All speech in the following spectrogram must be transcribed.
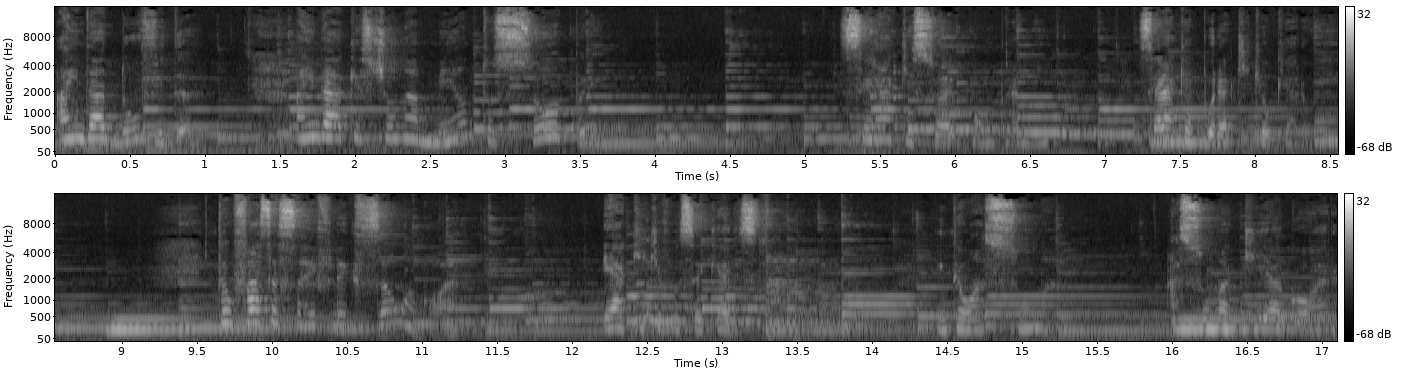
ainda há dúvida, ainda há questionamento sobre: será que isso é bom para mim? Será que é por aqui que eu quero ir? Então faça essa reflexão agora. É aqui que você quer estar. Então assuma, assuma aqui agora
